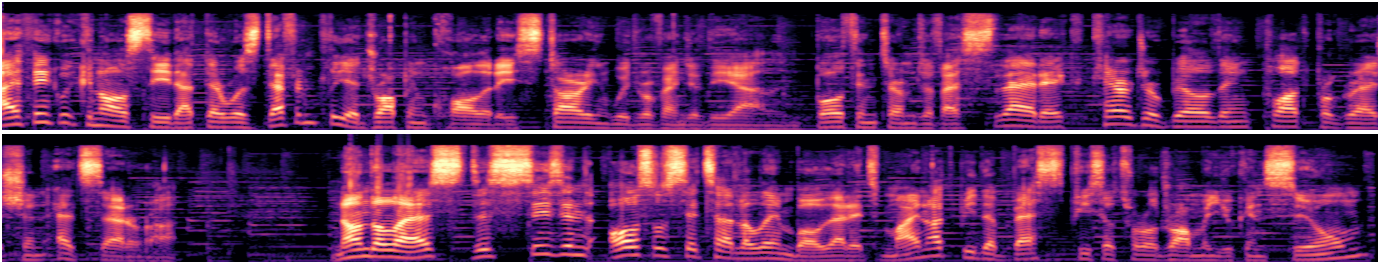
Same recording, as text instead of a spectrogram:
I think we can all see that there was definitely a drop in quality starting with Revenge of the Island, both in terms of aesthetic, character building, plot progression, etc. Nonetheless, this season also sits at a limbo that it might not be the best piece of total drama you consume,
